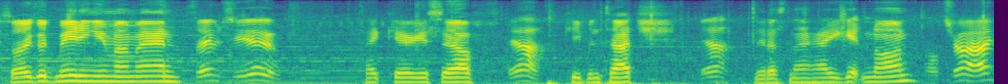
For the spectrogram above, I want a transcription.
so good meeting you, my man. Same to you. Take care of yourself. Yeah. Keep in touch. Yeah. Let us know how you're getting on. I'll try.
